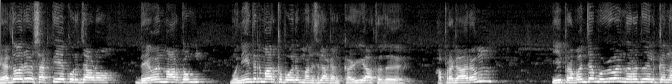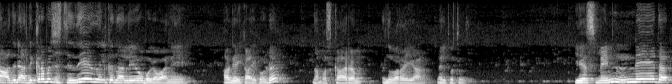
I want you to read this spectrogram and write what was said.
ഏതോ ഒരു ശക്തിയെക്കുറിച്ചാണോ ദേവന്മാർക്കും മുനീന്ദ്രന്മാർക്ക് പോലും മനസ്സിലാക്കാൻ കഴിയാത്തത്. അപ്രകാരം ഈ പ്രപഞ്ചം മുഴുവൻ നിറഞ്ഞു നിൽക്കുന്ന അതിനെ അതിക്രമിച്ച് സ്ഥിതി ചെയ്ത് നിൽക്കുന്ന അല്ലയോ ഭഗവാനെ? അങ്ങേക്കായിക്കൊണ്ട് നമസ്കാരം എന്ന് പറയുകയാണ് നെൽപ്പത്തു യസ്മിന്നേതത്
